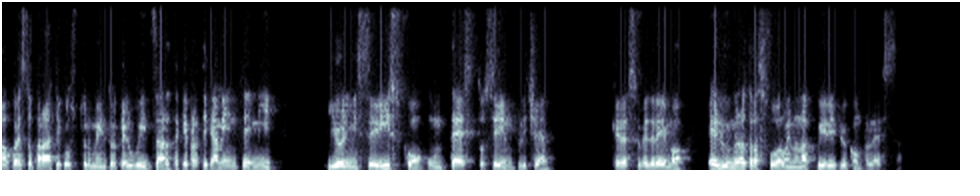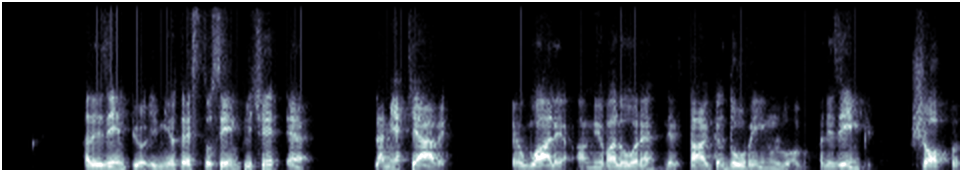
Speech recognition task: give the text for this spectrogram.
Ho questo pratico strumento che è il wizard che praticamente mi, io inserisco un testo semplice, che adesso vedremo, e lui me lo trasforma in una query più complessa. Ad esempio il mio testo semplice è la mia chiave è uguale al mio valore del tag dove in un luogo. Ad esempio shop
